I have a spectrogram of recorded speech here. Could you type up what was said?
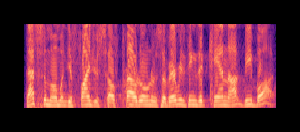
That's the moment you find yourself proud owners of everything that cannot be bought.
